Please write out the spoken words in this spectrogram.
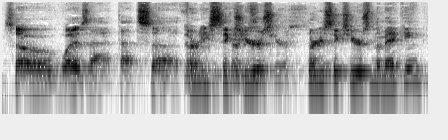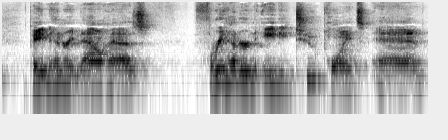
So, what is that? That's uh, 36, 36 years, years. 36 years in the making. Peyton Henry now has 382 points, and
